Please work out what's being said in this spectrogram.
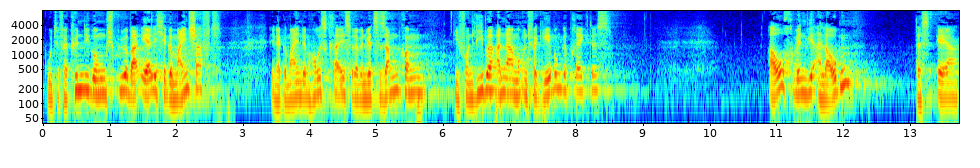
Gute Verkündigung, spürbar ehrliche Gemeinschaft in der Gemeinde im Hauskreis oder wenn wir zusammenkommen, die von Liebe, Annahme und Vergebung geprägt ist. Auch wenn wir erlauben, dass er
